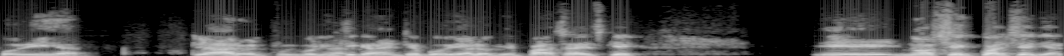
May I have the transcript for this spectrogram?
podía, claro, él futbolísticamente podía. Lo que pasa es que eh, no sé cuál sería.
